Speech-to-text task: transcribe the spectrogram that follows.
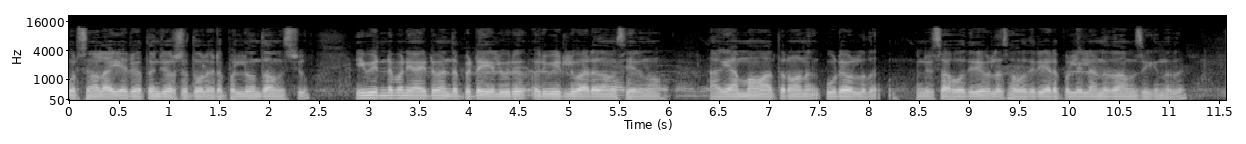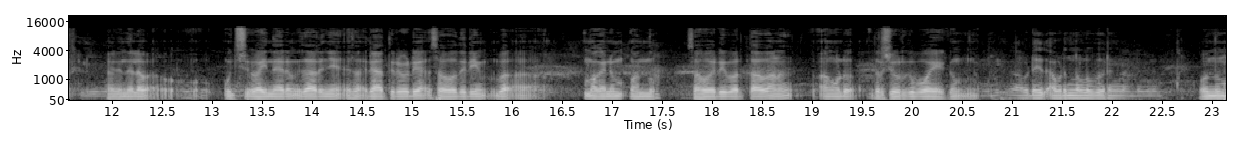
കുറച്ച് നാളായി ഇരുപത്തഞ്ച് വർഷത്തോളം എടപ്പള്ളിയിൽ വന്ന് താമസിച്ചു. ഈ വീടിന്റെ പണിയായിട്ട് ബന്ധപ്പെട്ട് ഏലൂർ ഒരു വീട്ടിൽ വാടക താമസിച്ചിരുന്നു. ആകെ അമ്മ മാത്രമാണ് കൂടെ ഉള്ളത്. എന്റെ ഒരു സഹോദരി ഉള്ള. സഹോദരി എടപ്പള്ളിയിലാണ് താമസിക്കുന്നത്. അവർ ഇന്നലെ ഉച്ച വൈകുന്നേരം ഇതറിഞ്ഞ് രാത്രിയോടെ സഹോദരിയും മകനും വന്നു. സഹോദരി ഭർത്താവാണ് അങ്ങോട്ട് തൃശ്ശൂർക്ക് പോയേക്കുന്നത്. അവിടെ അവിടെ നിന്നുള്ള വിവരങ്ങൾ ഒന്നും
